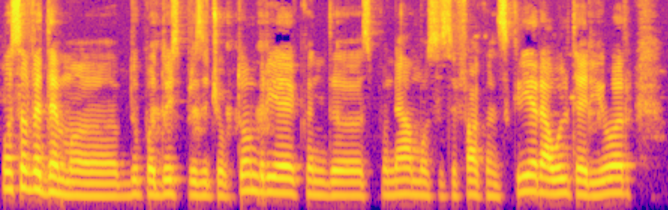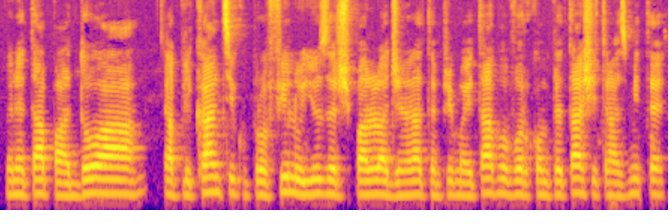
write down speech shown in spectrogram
O să vedem uh, după 12 octombrie, când uh, spuneam o să se facă înscrierea. Ulterior, în etapa a doua, aplicanții cu profilul user și parola generată în prima etapă vor completa și transmite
